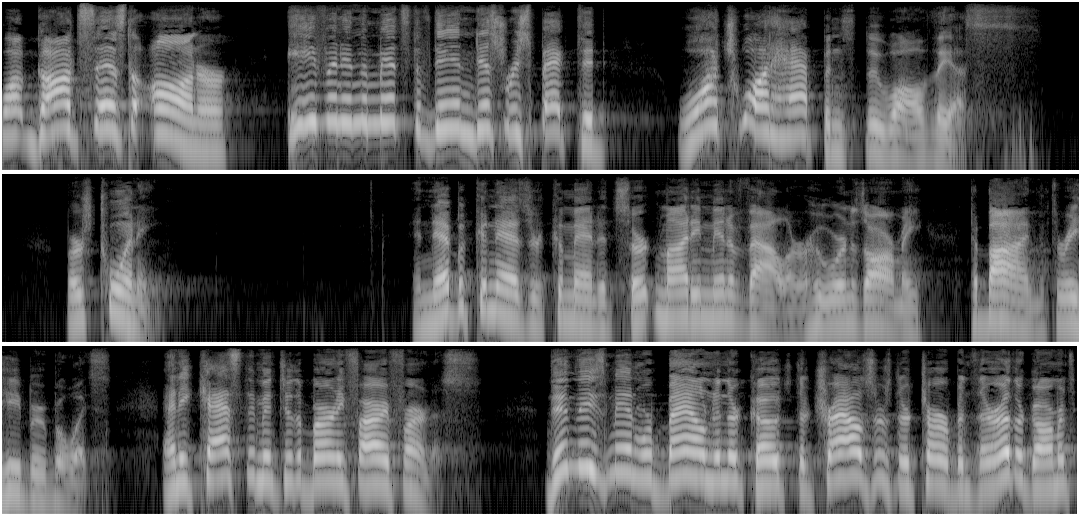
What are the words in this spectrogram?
what God says to honor, even in the midst of being disrespected, watch what happens through all this. Verse 20. And Nebuchadnezzar commanded certain mighty men of valor who were in his army to bind the three Hebrew boys. And he cast them into the burning fiery furnace. Then these men were bound in their coats, their trousers, their turbans, their other garments,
